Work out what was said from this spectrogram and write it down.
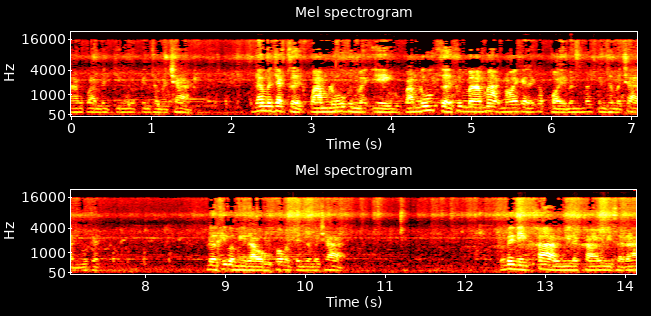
ตามความเป็นจริงว่าเป็นธรรมชาติ แล้วมันจะเกิดความรู้ขึ้นมาเอง ความรู้เกิดขึ้นมามากน้อยแค่ไหนก็ปล่อยมันมันเป็นธรรมชาติเหมือนกันเลิกคิดว่ามีเราเพราะมันเป็นธรรมชาติมันไม่มีค่าไม่มีราคาไม่มีสาระ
